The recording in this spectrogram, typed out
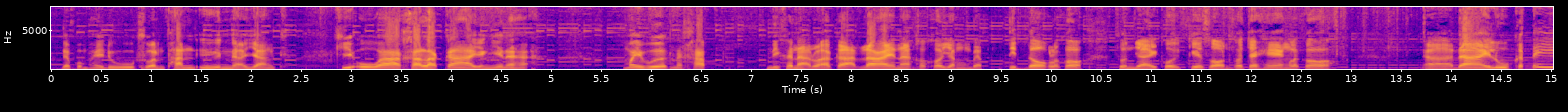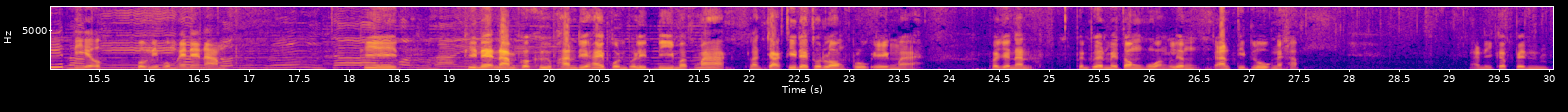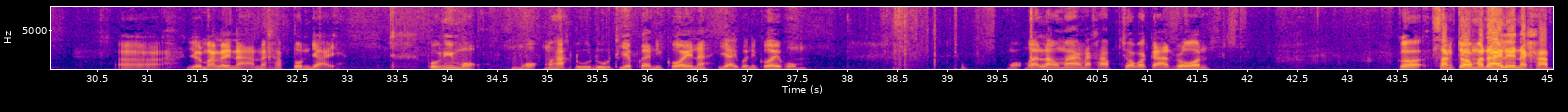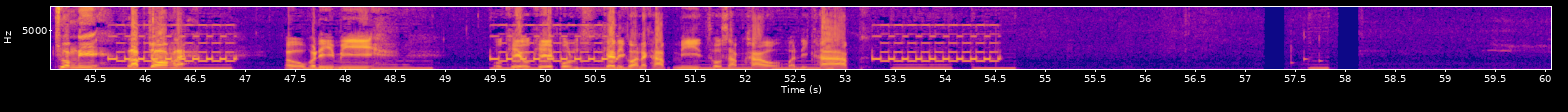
เดี๋ยวผมให้ดูส่วนพันธุ์อื่นนะอย่างคิโอวาคาราก้าอย่างนี้นะฮะ ไม่เวิร์กนะครับนี่ขนาดว่าอากาศได้นะเขาก็ยังแบบติดดอกแล้วก็ส่วนใหญ่เกสรเขาจะแห้งแล้วก็ได้ลูกกระติดเดียว พวกนี้ผมไม่แนะนำที่ที่แนะนำก็คือพันธุ์ที่ให้ผลผลิตดีมาก ๆ หลังจากที่ได้ทดลองปลูกเองมา เพราะฉะนั้นเพื่อนๆไม่ต้องห่วงเรื่องการติดลูกนะครับ อันนี้ก็เป็นเยอรมันไร้หนามนะครับ ต้นใหญ่ พวกนี้เหมาะ เหมาะมากดูดูเทียบกับนิก้อยนะ ใหญ่กว่านิก้อยผม เหมาะบ้านเรามากนะครับ ชอบอากาศร้อน ก็สั่งจองมาได้เลยนะครับ ช่วงนี้รับจองแล้วโอ้พอดีมี โอเค โอเค ผมแค่นี้ก่อนนะครับ มีโทรศัพท์เข้าสวัสดีครับ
